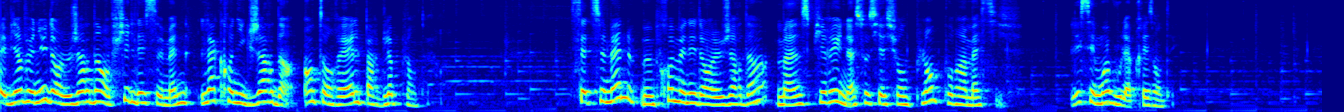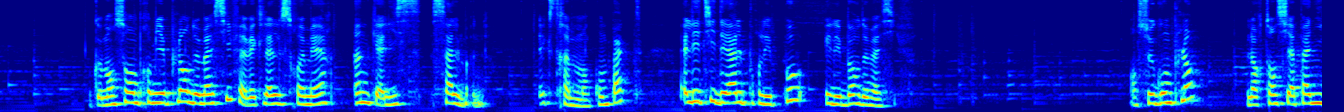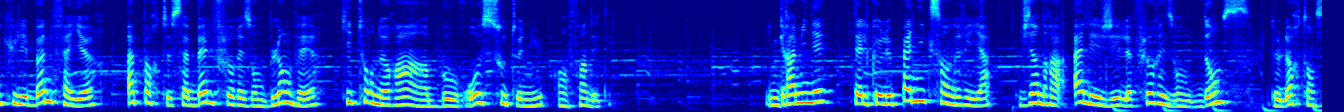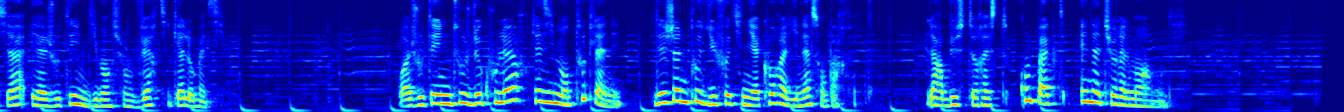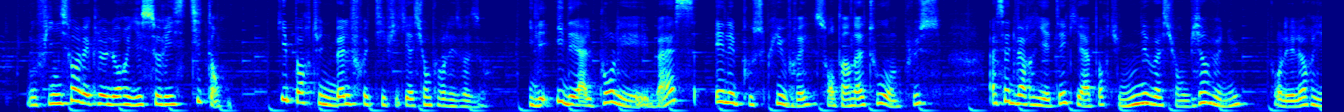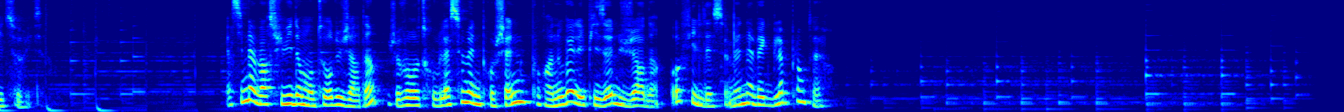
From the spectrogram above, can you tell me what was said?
et bienvenue dans le jardin au fil des semaines, la chronique jardin en temps réel par Globe Planteur. Cette semaine, me promener dans le jardin m'a inspiré une association de plantes pour un massif. Laissez-moi vous la présenter. Commençons au premier plan de massif avec l'Alstroemer Ancalis Salmon. Extrêmement compacte, elle est idéale pour les pots et les bords de massif. En second plan, l'hortensia paniculée Bonfire apporte sa belle floraison blanc-vert qui tournera à un beau rose soutenu en fin d'été. Une graminée telle que le panic sangria viendra alléger la floraison dense de l'hortensia et ajouter une dimension verticale au massif. Pour ajouter une touche de couleur, quasiment toute l'année, les jeunes pousses du Photinia corallina sont parfaites. L'arbuste reste compact et naturellement arrondi. Nous finissons avec le laurier cerise titan, qui porte une belle fructification pour les oiseaux. Il est idéal pour les basses et les pousses cuivrées sont un atout en plus à cette variété qui apporte une innovation bienvenue pour les lauriers de cerise. Merci de m'avoir suivi dans mon tour du jardin. Je vous retrouve la semaine prochaine pour un nouvel épisode du jardin au fil des semaines avec Globe Planteur.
